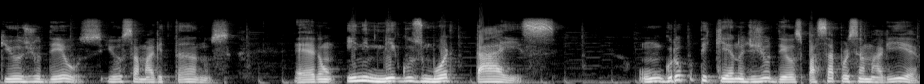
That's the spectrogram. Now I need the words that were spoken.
que os judeus e os samaritanos eram inimigos mortais. Um grupo pequeno de judeus passar por Samaria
